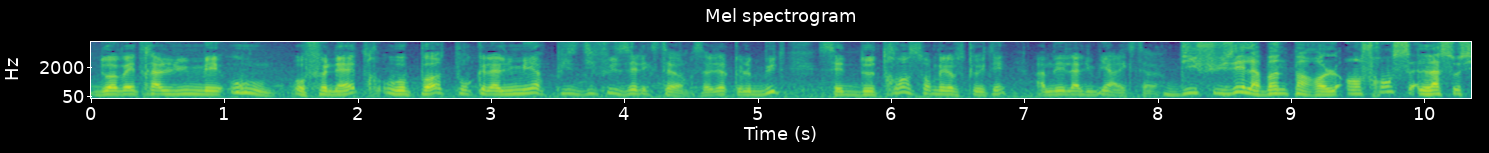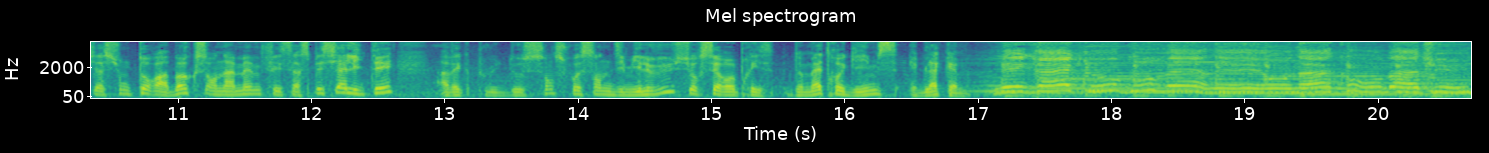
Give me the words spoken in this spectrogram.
doivent être allumées ou aux fenêtres ou aux portes pour que la lumière puisse diffuser à l'extérieur. Ça veut dire que le but, c'est de transformer l'obscurité, amener la lumière à l'extérieur. Diffuser la bonne parole. En France, l'association Torah Box en a même fait sa spécialité, avec plus de 170 000 vues sur ses reprises de Maître Gims et Black M. Les Grecs nous gouvernaient, on a combattu.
